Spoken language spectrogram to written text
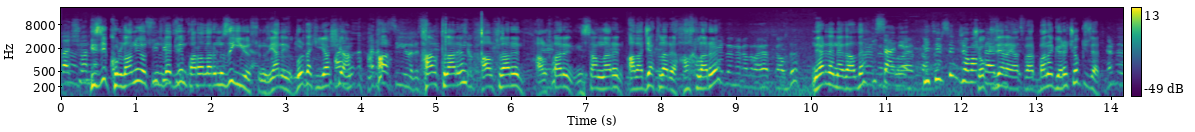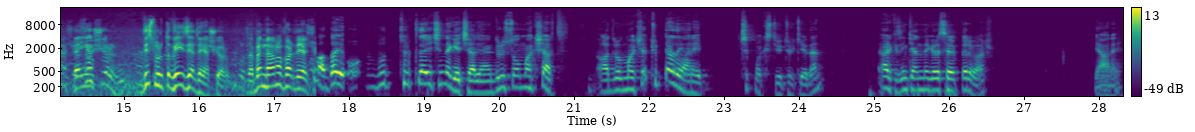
Bak şu an bizi kullanıyorsunuz ve bizim paralarımızı yiyoruz. Yani buradaki yaşayan ha- halkların, halkların, halkların, insanların alacakları, hakları Ne kadar hayat kaldı? nerede ne kaldı? bir saniye. Bitirsin cevap Çok güzel hayat var. Bana göre çok güzel. Ben yaşıyorum. Disburg Weysel'de yaşıyorum. Burada. Ben de Hannover'de yaşıyorum. Ama dayı o- bu Türkler için de geçer yani. Dürüst olmak şart. Adil olmak şart. Türkler de yani çıkmak istiyor Türkiye'den. Herkesin kendine göre sebepleri var. Yani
